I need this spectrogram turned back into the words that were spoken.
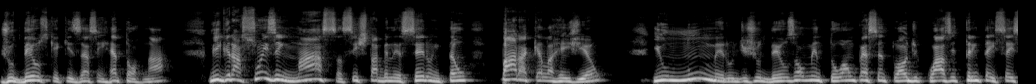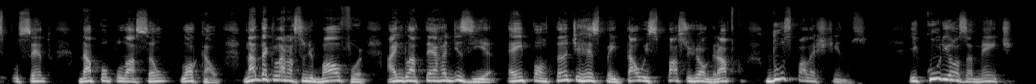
judeus que quisessem retornar. Migrações em massa se estabeleceram então para aquela região e o número de judeus aumentou a um percentual de quase 36% da população local. Na declaração de Balfour, a Inglaterra dizia: é importante respeitar o espaço geográfico dos palestinos. E curiosamente,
